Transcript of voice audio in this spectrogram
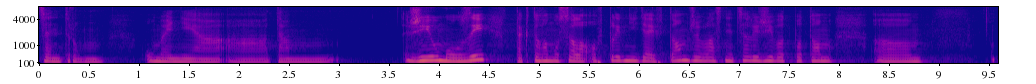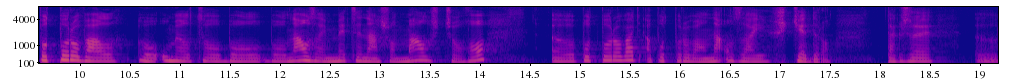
centrum umenia a tam žijú múzy, tak toho muselo ovplyvniť aj v tom, že vlastne celý život potom podporoval umelcov, bol, bol naozaj mecenášom, mal z čoho podporovať a podporoval naozaj štedro. Takže uh,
